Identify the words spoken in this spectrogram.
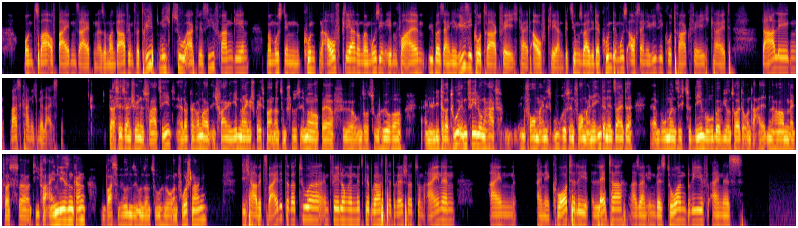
und zwar auf beiden Seiten. Also man darf im Vertrieb nicht zu aggressiv rangehen, man muss den Kunden aufklären und man muss ihn eben vor allem über seine Risikotragfähigkeit aufklären, beziehungsweise der Kunde muss auch seine Risikotragfähigkeit darlegen, was kann ich mir leisten. Das ist ein schönes Fazit. Herr Dr. Konrad, ich frage jeden meiner Gesprächspartner zum Schluss immer, ob er für unsere Zuhörer eine Literaturempfehlung hat, in Form eines Buches, in Form einer Internetseite, wo man sich zu dem, worüber wir uns heute unterhalten haben, etwas äh, tiefer einlesen kann. Was würden Sie unseren Zuhörern vorschlagen? Ich habe zwei Literaturempfehlungen mitgebracht, Herr Drescher. Zum einen ein, eine Quarterly Letter, also ein Investorenbrief eines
